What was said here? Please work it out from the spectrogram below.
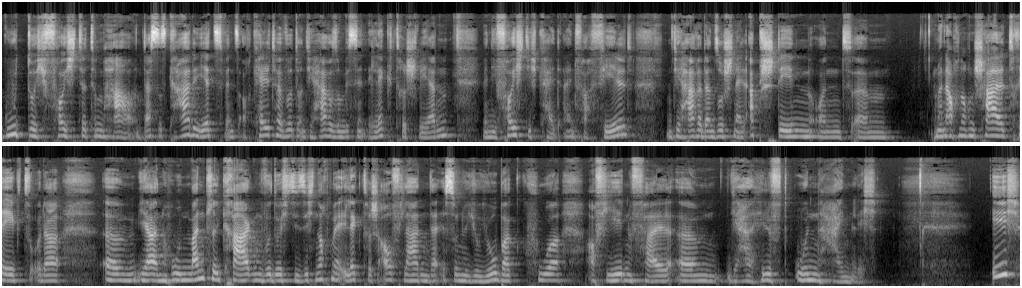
gut durchfeuchtetem Haar. Und das ist gerade jetzt, wenn es auch kälter wird und die Haare so ein bisschen elektrisch werden, wenn die Feuchtigkeit einfach fehlt und die Haare dann so schnell abstehen und ähm, man auch noch einen Schal trägt oder ähm, ja einen hohen Mantelkragen, wodurch die sich noch mehr elektrisch aufladen. Da ist so eine Jojoba-Kur auf jeden Fall ähm, ja hilft unheimlich. Ich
